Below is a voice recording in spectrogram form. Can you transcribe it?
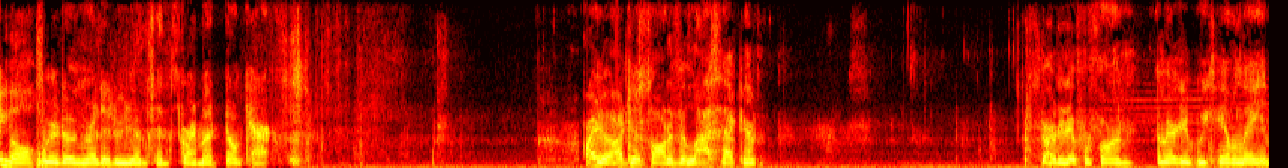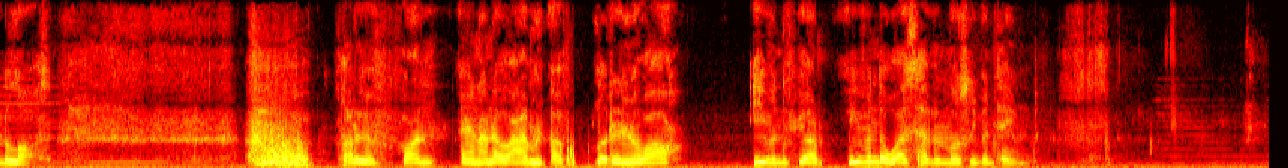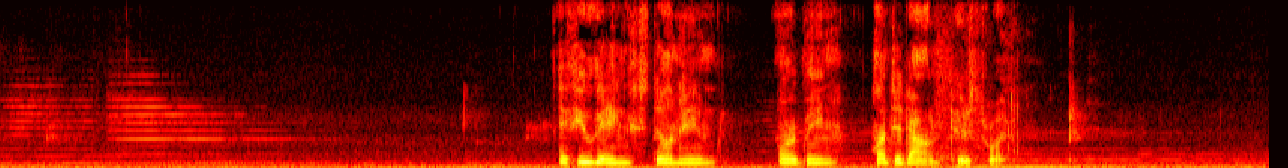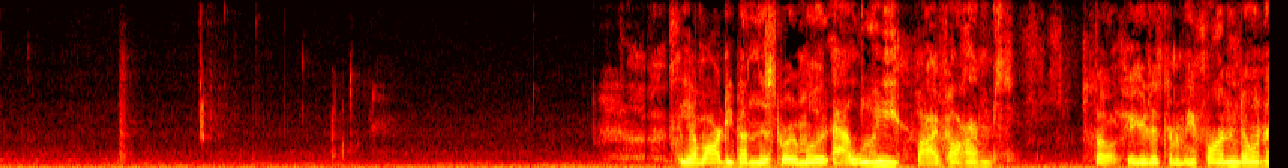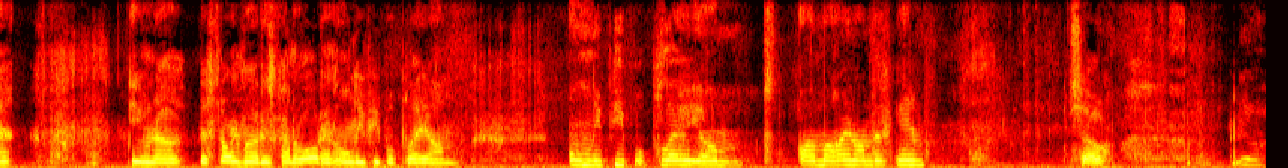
Y'all, we're doing Red Dead Redemption story mode. Don't care. I I just thought of it last second. Started it for fun. America became late into loss. thought of it for fun, and I know I haven't uploaded in a while. Even if you have, even the West haven't mostly been tamed. A few getting still named or being hunted down to destroyed. See, I've already done this story mode at least five times. So I figured it's gonna be fun doing it. Even though the story mode is kind of old and only people play um only people play um online on this game. So yeah.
